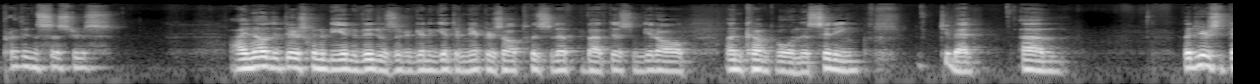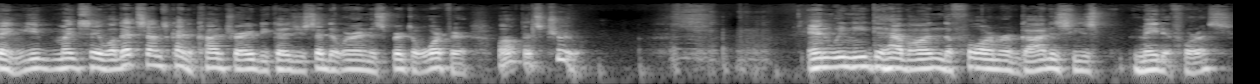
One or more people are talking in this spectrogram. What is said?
Brothers and sisters, I know that there's going to be individuals that are going to get their knickers all twisted up about this and get all uncomfortable in the sitting. Too bad. Um, but here's the thing. You might say, well, that sounds kind of contrary because you said that we're in a spiritual warfare. Well, that's true. And we need to have on the full armor of God as He's made it for us.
